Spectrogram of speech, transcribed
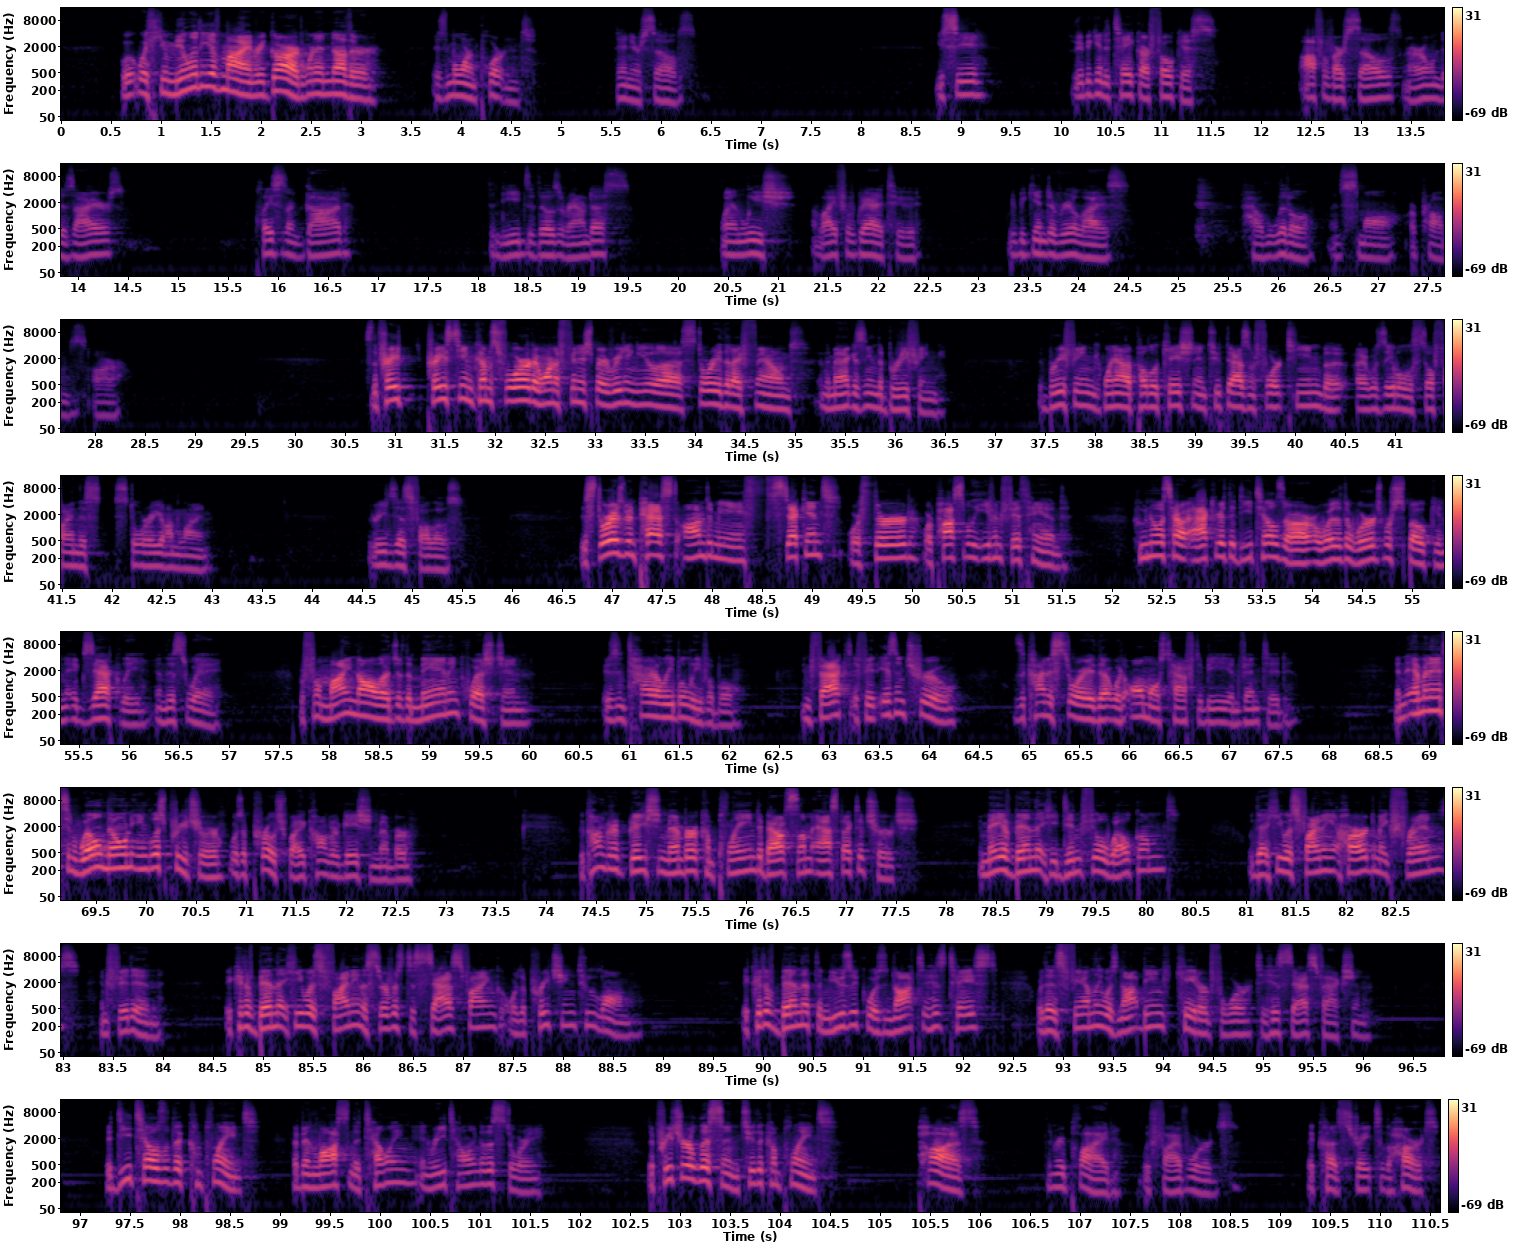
but with humility of mind regard one another is more important than yourselves. You see, as we begin to take our focus off of ourselves and our own desires, places on God, the needs of those around us, we unleash a life of gratitude, we begin to realize how little and small our problems are. So the pra- praise team comes forward. I want to finish by reading you a story that I found in the magazine The Briefing. The briefing went out of publication in 2014, but I was able to still find this story online. It reads as follows The story has been passed on to me second or third or possibly even fifth hand. Who knows how accurate the details are or whether the words were spoken exactly in this way? But from my knowledge of the man in question, it is entirely believable. In fact, if it isn't true, it's the kind of story that would almost have to be invented. An eminent and well known English preacher was approached by a congregation member. The congregation member complained about some aspect of church. It may have been that he didn't feel welcomed that he was finding it hard to make friends and fit in. It could have been that he was finding the service dissatisfying or the preaching too long. It could have been that the music was not to his taste or that his family was not being catered for to his satisfaction. The details of the complaint have been lost in the telling and retelling of the story. The preacher listened to the complaint, paused, then replied with five words that cut straight to the heart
